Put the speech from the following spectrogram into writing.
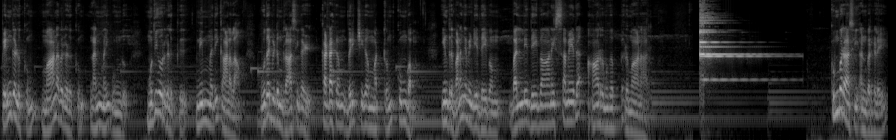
பெண்களுக்கும் மாணவர்களுக்கும் நன்மை உண்டு. முதியோர்களுக்கு நிம்மதி காணலாம். உதவிடும் ராசிகள் கடகம் விருச்சிகம் மற்றும் கும்பம். இன்று வணங்க வேண்டிய தெய்வம் வள்ளி தெய்வானை சமேத ஆறுமுகப் பெருமானார். கும்பராசி அன்பர்களே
